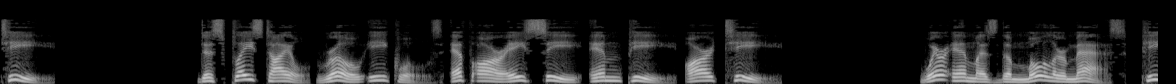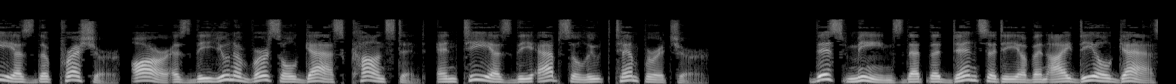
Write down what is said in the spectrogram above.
t display style rho equals frac mp rt where m is the molar mass, p is the pressure, r is the universal gas constant, and T is the absolute temperature. This means that the density of an ideal gas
